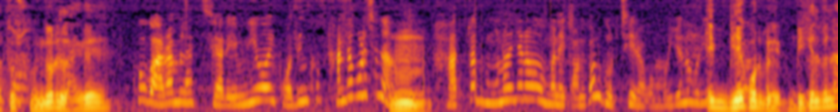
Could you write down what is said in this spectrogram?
এত সুন্দর লাগে। আরাম লাগছে আর এমনিও ওই কদিন খুব ঠান্ডা পড়েছে না? হাতটা মনে হয় যেন মানে কনকন করছে এরকম ওই জন্য বলি এই বিয়ে করবে বিকেলবেলা?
